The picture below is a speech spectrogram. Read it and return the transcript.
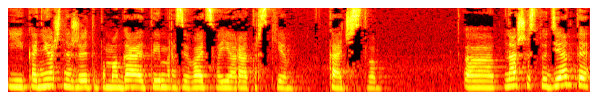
и, конечно же, это помогает им развивать свои ораторские качества. Э, наши студенты,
